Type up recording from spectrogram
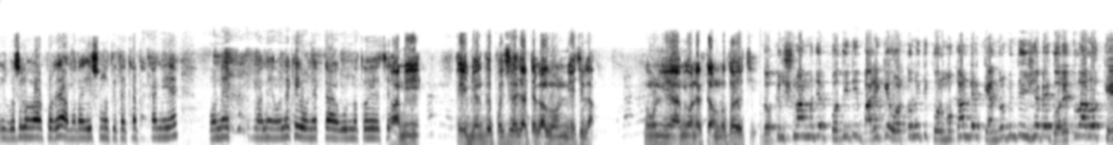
নির্ভরশীল হওয়ার পরে আমরা এই সমিতি থেকে টাকা নিয়ে অনেক মানে অনেকেই অনেকটা উন্নত হয়েছে। আমি এই ব্যাংক থেকে পঁচিশ হাজার টাকা লোন নিয়েছিলাম। নিয়ে আমি অনেকটা উন্নত হয়েছি। দক্ষিণ সুনামগঞ্জের প্রতিটি বাড়িকে অর্থনৈতিক কর্মকাণ্ডের কেন্দ্রবিন্দু হিসেবে গড়ে তোলার লক্ষ্যে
